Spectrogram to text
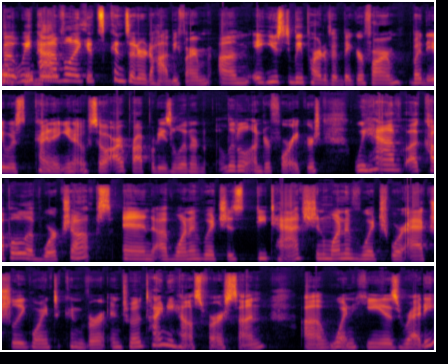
but we have like it's considered a hobby farm. Um, it used to be part of a bigger farm, but it was kind of you know. So our property is a little a little under four acres We have a couple of workshops, and of one of which is detached, and one of which we're actually going to convert into a tiny house for our son uh, when he is ready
